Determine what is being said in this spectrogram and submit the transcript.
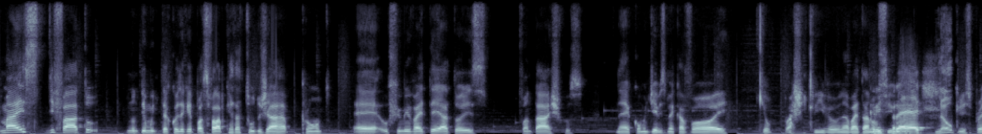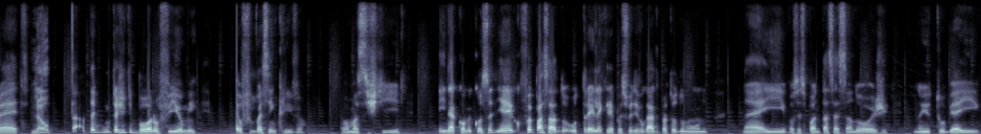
Mas, de fato, não tem muita coisa que eu possa falar porque tá tudo já pronto. É, o filme vai ter atores fantásticos, né? Como James McAvoy, que eu acho incrível, né? Vai estar no Chris filme. Pratt. Chris Pratt. Tá, tem muita gente boa no filme. O filme vai ser incrível. Vamos assistir. E na Comic Con San Diego foi passado o trailer que depois foi divulgado para todo mundo, né? E vocês podem estar acessando hoje no YouTube aí,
